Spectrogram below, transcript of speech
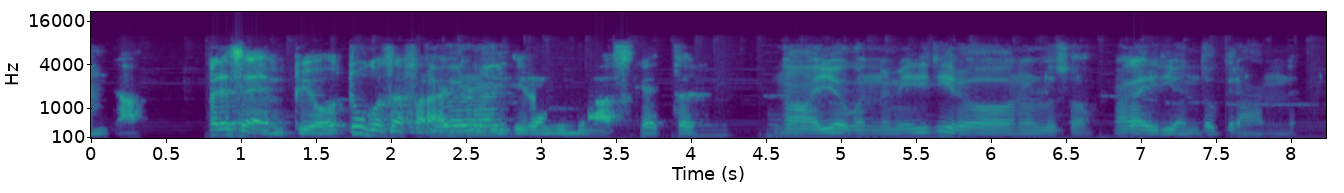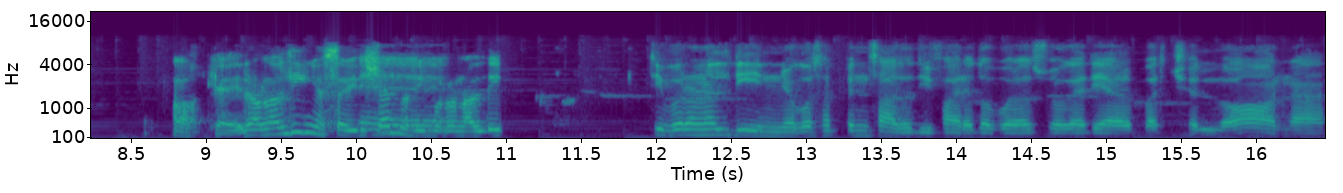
vita. Per esempio, tu cosa farai dopo il ritiro nel basket? No, io quando mi ritiro non lo so, magari divento grande. Ok, Ronaldinho stavi dicendo Eh, tipo Ronaldinho? Tipo Ronaldinho, cosa ha pensato di fare dopo la sua carriera al Barcellona,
